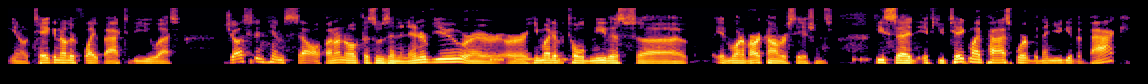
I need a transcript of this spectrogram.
you know, take another flight back to the U.S. Justin himself, I don't know if this was in an interview or, or he might have told me this uh, in one of our conversations. He said, "If you take my passport, but then you give it back,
